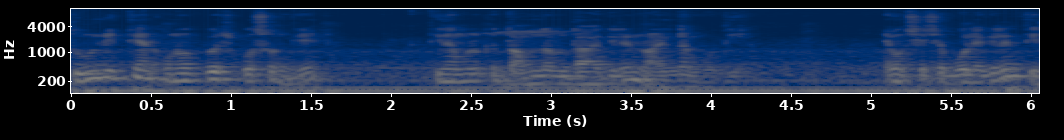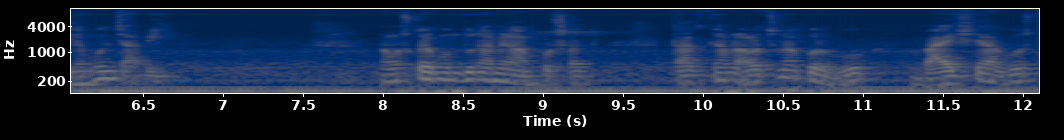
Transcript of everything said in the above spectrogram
দুর্নীতি আর অনুপ্রবেশ প্রসঙ্গে তৃণমূলকে দমদম দেওয়া দিলেন নরেন্দ্র মোদী এবং শেষে বলে গেলেন তৃণমূল যাবেই। নমস্কার বন্ধুরা, আমি রামপ্রসাদ। তা আজকে আমরা আলোচনা করব বাইশে আগস্ট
